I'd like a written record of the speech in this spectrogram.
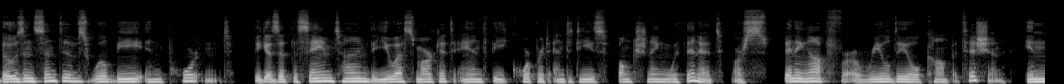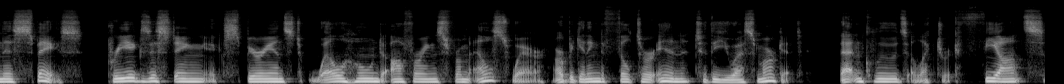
Those incentives will be important because at the same time the US market and the corporate entities functioning within it are spinning up for a real deal competition in this space. Pre existing, experienced, well honed offerings from elsewhere are beginning to filter in to the US market. That includes electric Fiats,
